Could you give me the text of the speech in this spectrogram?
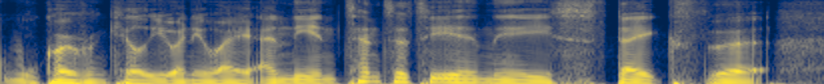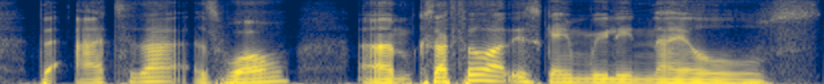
walk over and kill you anyway and the intensity and the stakes that that add to that as well because um, I feel like this game really nails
